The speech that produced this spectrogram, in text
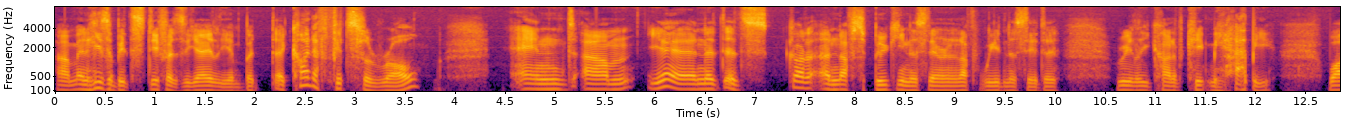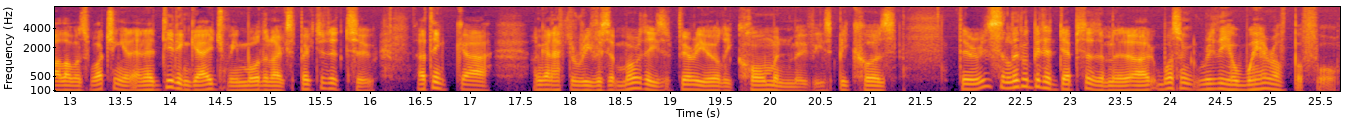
Um, and he's a bit stiff as the alien, but it kind of fits the role. And um, yeah, and it, it's got enough spookiness there and enough weirdness there to really kind of keep me happy while I was watching it, and it did engage me more than I expected it to. I think uh, I'm going to have to revisit more of these very early Corman movies because there is a little bit of depth to them that I wasn't really aware of before,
